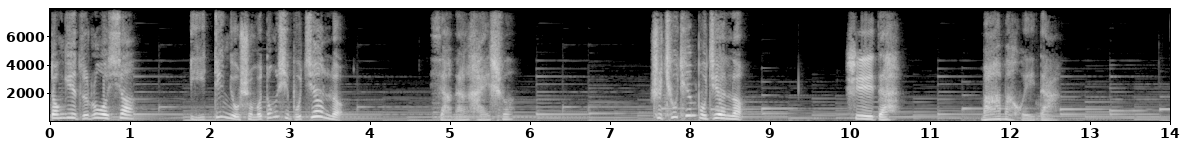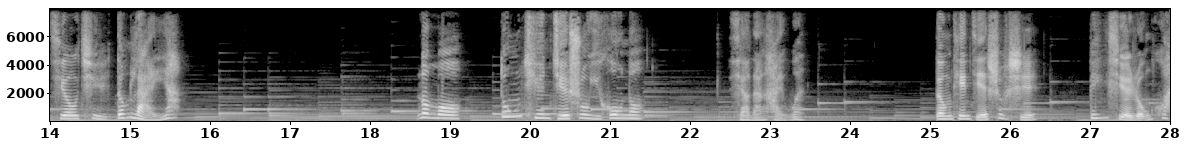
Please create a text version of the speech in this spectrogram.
当叶子落下，一定有什么东西不见了。小男孩说：“是秋天不见了。”是的。妈妈回答：“秋去冬来呀。”那么，冬天结束以后呢？小男孩问。冬天结束时，冰雪融化，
